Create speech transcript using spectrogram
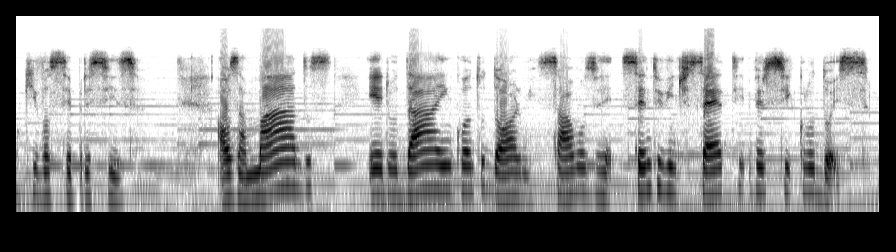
o que você precisa. Aos amados, Ele o dá enquanto dorme. Salmos 127, versículo 2.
